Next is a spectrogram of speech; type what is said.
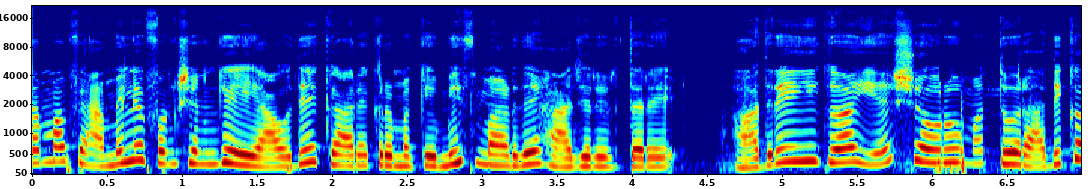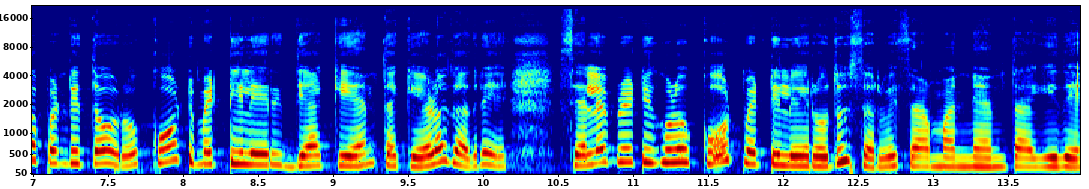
ತಮ್ಮ ಫ್ಯಾಮಿಲಿ ಫಂಕ್ಷನ್ಗೆ ಯಾವುದೇ ಕಾರ್ಯಕ್ರಮಕ್ಕೆ ಮಿಸ್ ಮಾಡದೆ ಹಾಜರಿರ್ತಾರೆ. ಆದರೆ ಈಗ ಯಶ್ ಅವರು ಮತ್ತು ರಾಧಿಕಾ ಪಂಡಿತ್ ಅವರು ಕೋರ್ಟ್ ಮೆಟ್ಟಿಲೇರಿದ್ಯಾಕೆ ಅಂತ ಕೇಳೋದಾದರೆ ಸೆಲೆಬ್ರಿಟಿಗಳು ಕೋರ್ಟ್ ಮೆಟ್ಟಿಲೇರೋದು ಸರ್ವೇಸಾಮಾನ್ಯ ಅಂತಾಗಿದೆ.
